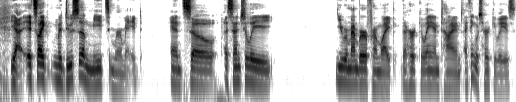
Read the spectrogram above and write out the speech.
Yeah, it's like Medusa meets mermaid. And so essentially you remember from like the Herculean times, I think it was Hercules.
